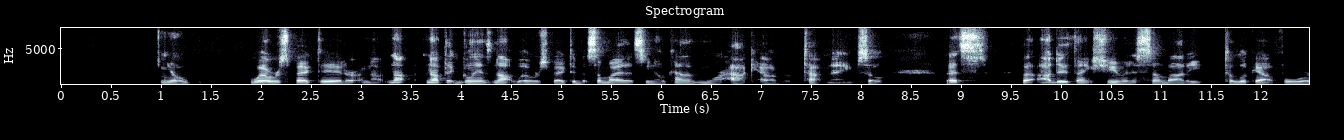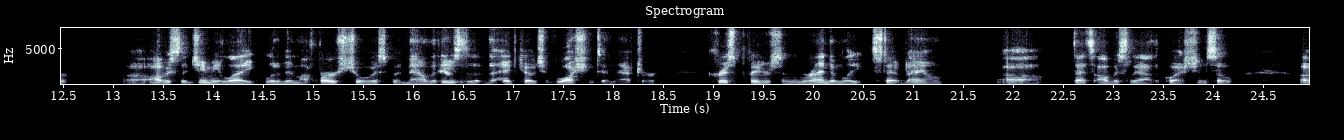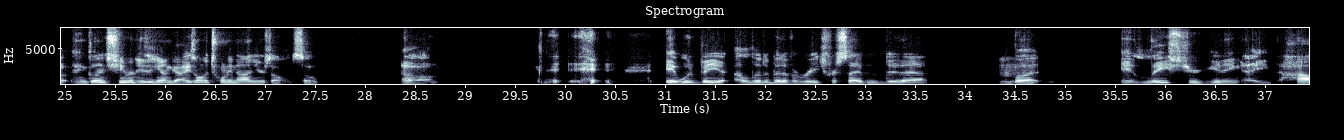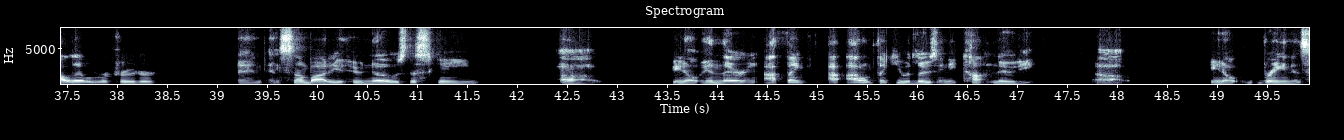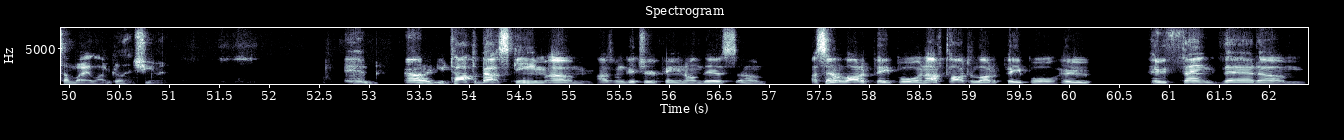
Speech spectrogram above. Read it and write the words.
you know, well respected, or not not not that Glenn's not well respected, but somebody that's you know kind of more high caliber type name. So that's. But I do think Schumann is somebody to look out for. Uh, obviously, Jimmy Lake would have been my first choice, but now that he's the, the head coach of Washington after Chris Petersen randomly stepped down, uh, that's obviously out of the question. So, uh, and Glenn Schumann, he's a young guy. He's only 29 years old. So, um, it, it, would be a little bit of a reach for Saban to do that, mm-hmm. but at least you're getting a high level recruiter and and somebody who knows the scheme. Uh, you know, in there, and I think I, I don't think you would lose any continuity. Uh, you know, bringing in somebody like Glenn Schumann and uh, you talked about scheme. Um, I was going to get your opinion on this. Um, I seen a lot of people, and I've talked to a lot of people who who think that um,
